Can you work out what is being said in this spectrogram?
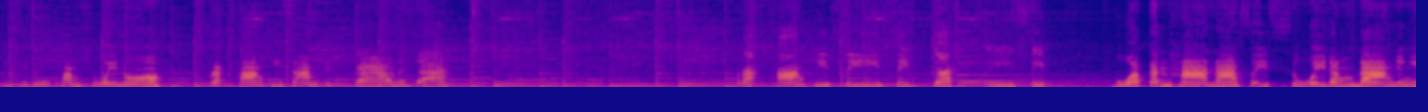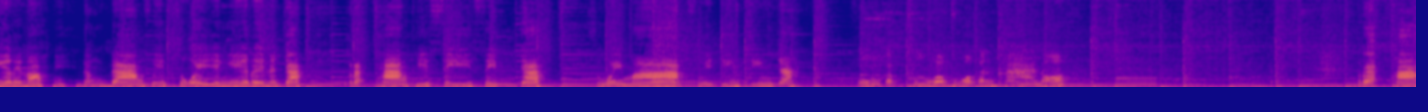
นี่ให้ดูความสวยเนาะกระถางที่ 39 นะจ๊ะกระถางที่ 40จ้ะ40บัวกันหาหน้าสวยๆด่างๆ อย่างนี้เลยเนาะนี่ด่างๆสวยๆอย่างนี้เลยนะจ๊ะ กระถางที่ 40จ้ะสวยมาก สวยจริงๆจ้ะสมกับชื่อว่าบัวกันหาเนาะกระถาง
